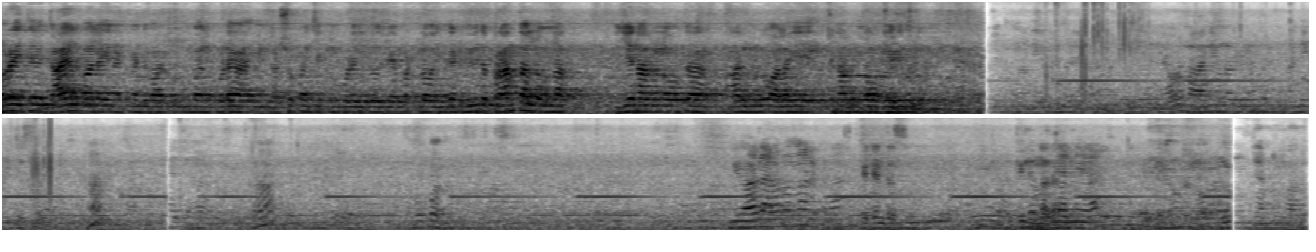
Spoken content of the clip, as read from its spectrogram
ఎవరైతే గాయాల పాలైనటువంటి వారి కుటుంబాలు కూడా ఈ లక్ష రూపాయల చెక్కును కూడా ఈరోజు రేపట్లో ఎందుకంటే వివిధ ప్రాంతాల్లో ఉన్నారు విజయనగరంలో ఒక ఆరుగురు అలాగే శ్రీకాకుళంలో ఒక ఏడుగురు. ఎవరు నాని ఉన్నారు? మీ వాళ్ళు ఎవరు ఉన్నారు ఇక్కడ? ధన్యవాదాలు జనరల్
